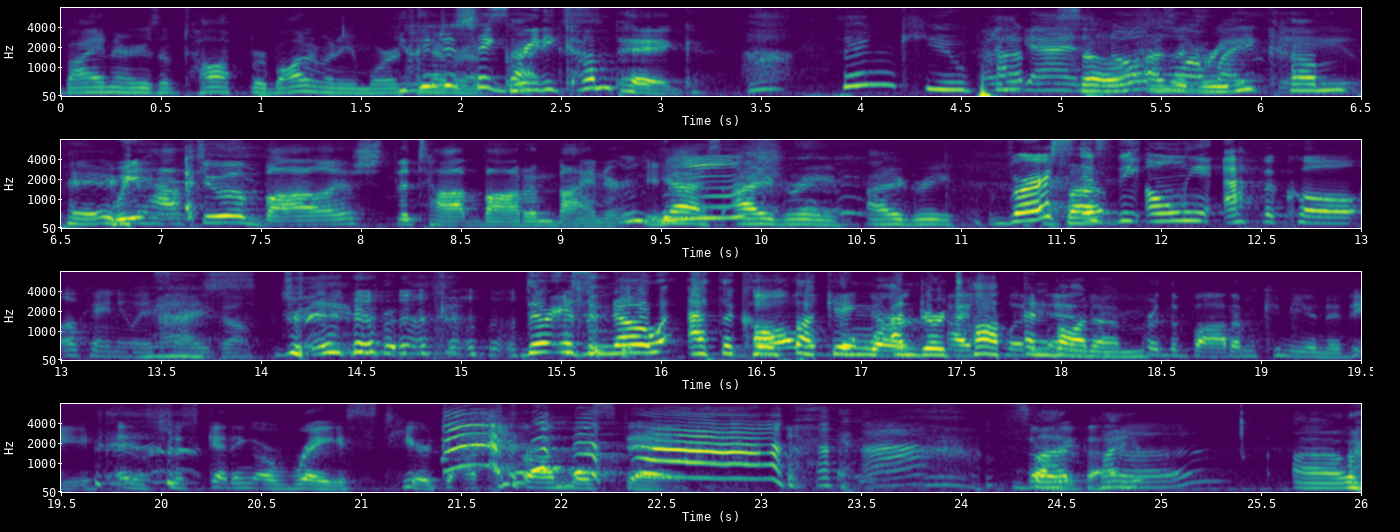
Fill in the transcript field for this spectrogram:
binaries of top or bottom anymore. You can just say have greedy sex. cum pig. Thank you, Pat. Again, so no as a more greedy white cum gays. pig. we have to abolish the top bottom binary. yes, I agree. I agree. Verse But- is the only ethical. Okay, anyway, sorry, go. There is no ethical All of the fucking work under I've top put and in bottom. for the bottom community is just getting erased here, to, here on this day. Sorry, But Ben. my, uh,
